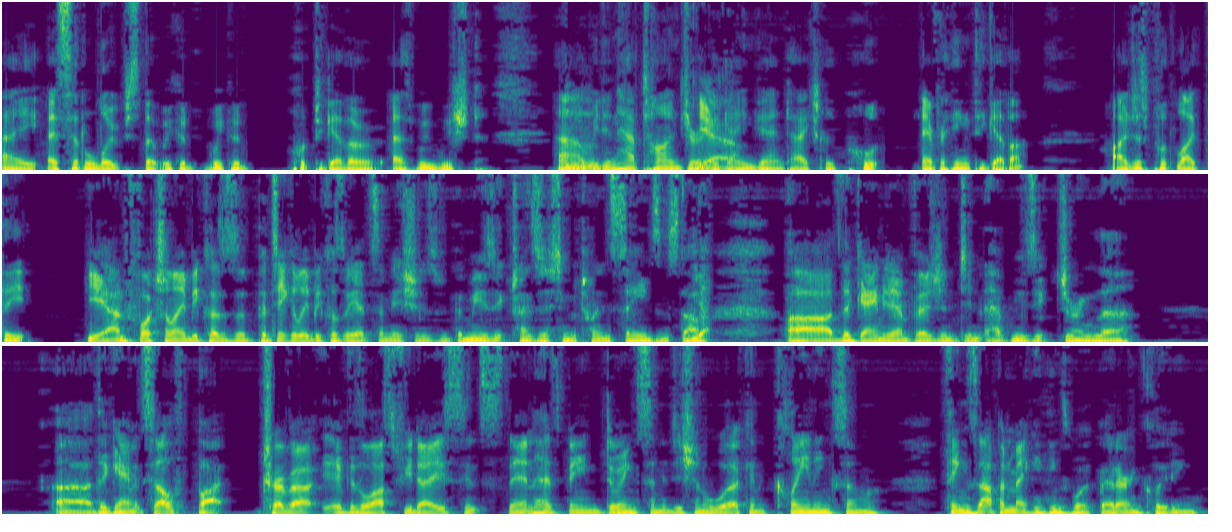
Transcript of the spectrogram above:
a, a set of loops that we could we could put together as we wished. Uh, Hmm. We didn't have time during Yeah. the game jam to actually put everything together. I just put like the Yeah, unfortunately, because particularly because we had some issues with the music transitioning between scenes and stuff. Uh, the game jam version didn't have music during the uh, the game itself, but Trevor, over the last few days since then, has been doing some additional work and cleaning some things up and making things work better, including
